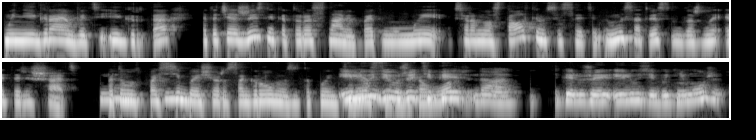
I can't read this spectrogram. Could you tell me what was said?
мы не играем в эти игры. Да? Это часть жизни, которая с нами, поэтому мы все равно сталкиваемся с этим, и мы, соответственно, должны это решать. Поэтому спасибо еще раз огромное за такой интересный Иллюзии уже теперь, да, теперь уже иллюзий быть не может.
